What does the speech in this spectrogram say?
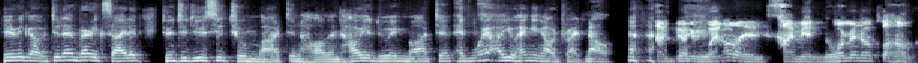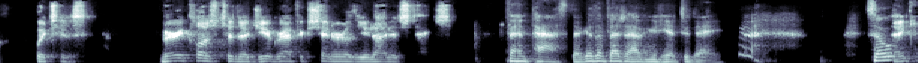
here we go. Today I'm very excited to introduce you to Martin Holland. How are you doing, Martin? And where are you hanging out right now? I'm doing well, and I'm in Norman, Oklahoma, which is very close to the geographic center of the United States. Fantastic. It's a pleasure having you here today. So, Thank you.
